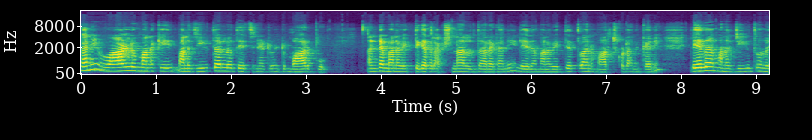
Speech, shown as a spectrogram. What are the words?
కానీ వాళ్ళు మనకి మన జీవితాల్లో తెచ్చినటువంటి మార్పు అంటే మన వ్యక్తిగత లక్షణాల ద్వారా కానీ లేదా మన వ్యక్తిత్వాన్ని మార్చుకోవడానికి కానీ లేదా మన జీవితంలో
